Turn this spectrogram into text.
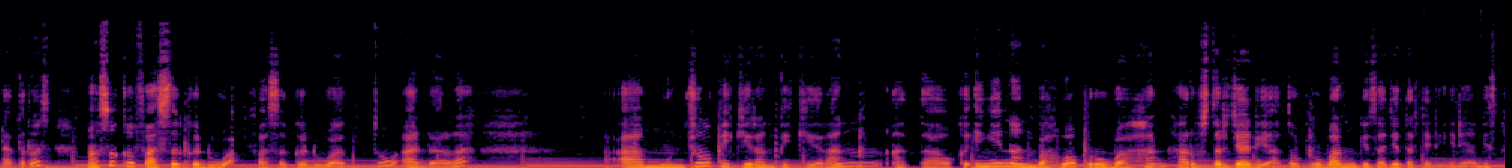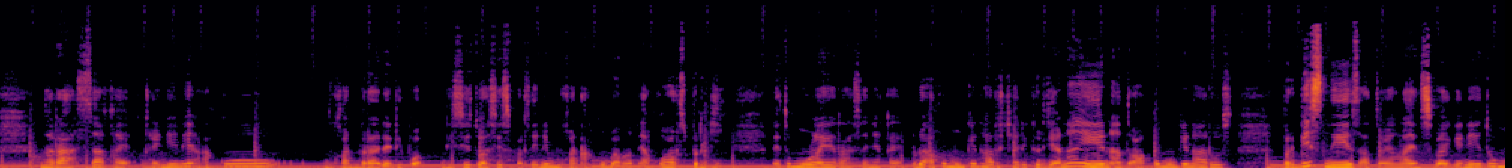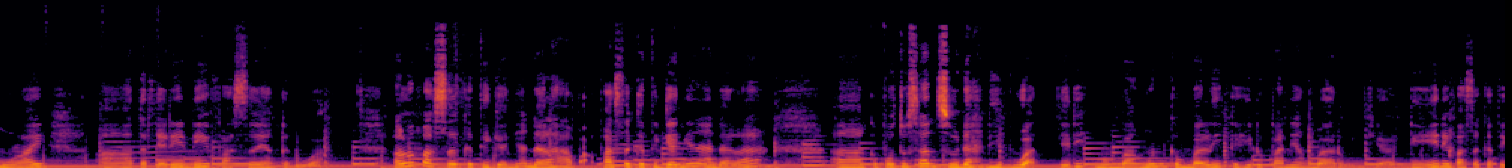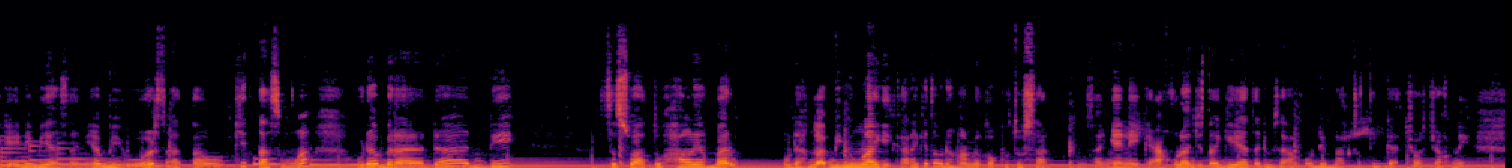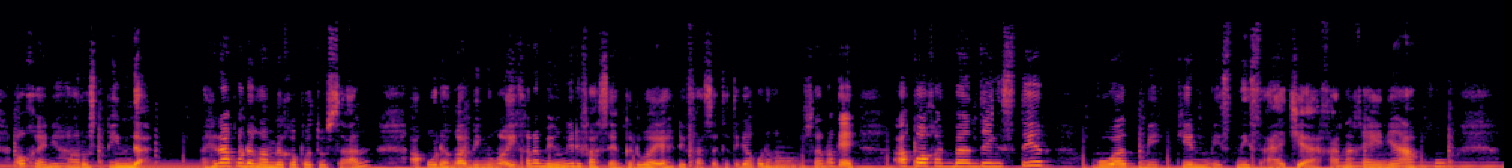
Nah terus masuk ke fase kedua. Fase kedua tuh adalah uh, muncul pikiran-pikiran atau keinginan bahwa perubahan harus terjadi atau perubahan mungkin saja terjadi. Jadi abis ngerasa kayak kayaknya ini aku bukan berada di di situasi seperti ini bukan aku banget aku harus pergi. Nah itu mulai rasanya kayak udah aku mungkin harus cari kerjaan lain atau aku mungkin harus berbisnis atau yang lain sebagainya. Itu mulai uh, terjadi di fase yang kedua. Lalu fase ketiganya adalah apa? Fase ketiganya adalah uh, keputusan sudah dibuat. Jadi membangun kembali kehidupan yang baru. Jadi di fase ketiga ini biasanya viewers atau kita semua udah berada di sesuatu hal yang baru. Udah nggak bingung lagi karena kita udah ngambil keputusan. Misalnya nih kayak aku lanjut lagi ya. Tadi misalnya aku di marketing nggak cocok nih. Aku kayaknya harus pindah. Akhirnya aku udah ngambil keputusan aku udah nggak bingung lagi karena bingungnya di fase yang kedua ya. Di fase ketiga aku udah ngambil keputusan. Oke aku akan banting setir buat bikin bisnis aja. Karena kayaknya aku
